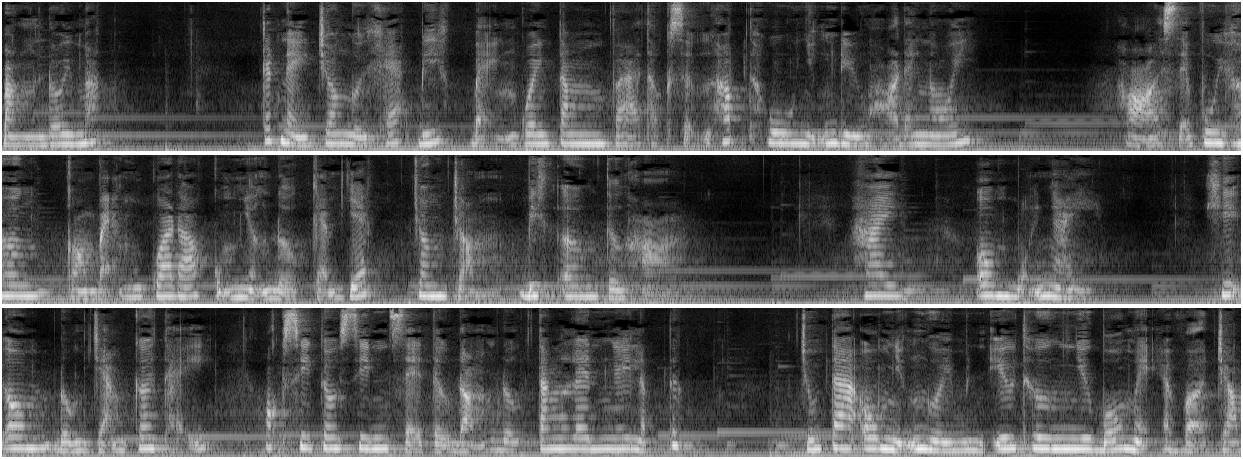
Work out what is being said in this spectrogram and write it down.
bằng đôi mắt. Cách này cho người khác biết bạn quan tâm và thật sự hấp thu những điều họ đang nói họ sẽ vui hơn, còn bạn qua đó cũng nhận được cảm giác trân trọng, biết ơn từ họ. Hai, ôm mỗi ngày. Khi ôm đụng chạm cơ thể, oxytocin sẽ tự động được tăng lên ngay lập tức. Chúng ta ôm những người mình yêu thương như bố mẹ, vợ chồng,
